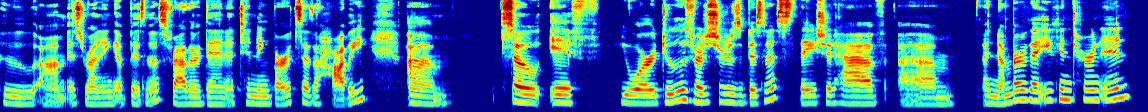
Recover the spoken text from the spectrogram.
who um, is running a business rather than attending births as a hobby. Um, so if your doula is registered as a business, they should have um, a number that you can turn in.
